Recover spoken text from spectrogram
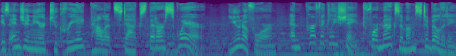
is engineered to create pallet stacks that are square, uniform, and perfectly shaped for maximum stability.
